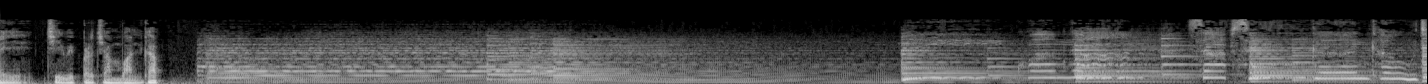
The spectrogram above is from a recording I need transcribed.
ชีวิตประจำวันครับใจ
